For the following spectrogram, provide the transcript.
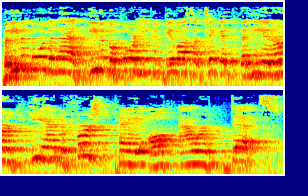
But even more than that, even before he could give us a ticket that he had earned, he had to first pay off our debts.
